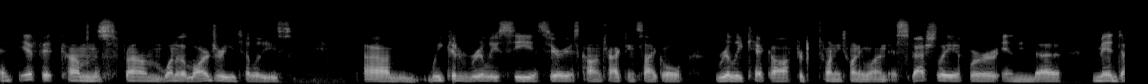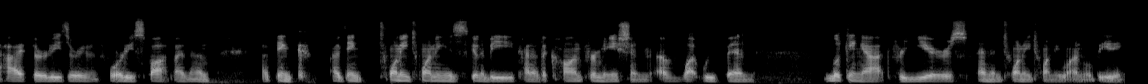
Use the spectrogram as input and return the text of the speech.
and if it comes from one of the larger utilities, um, we could really see a serious contracting cycle really kick off for 2021, especially if we're in the mid to high 30s or even 40s spot by then. I think I think 2020 is going to be kind of the confirmation of what we've been looking at for years, and then 2021 will be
